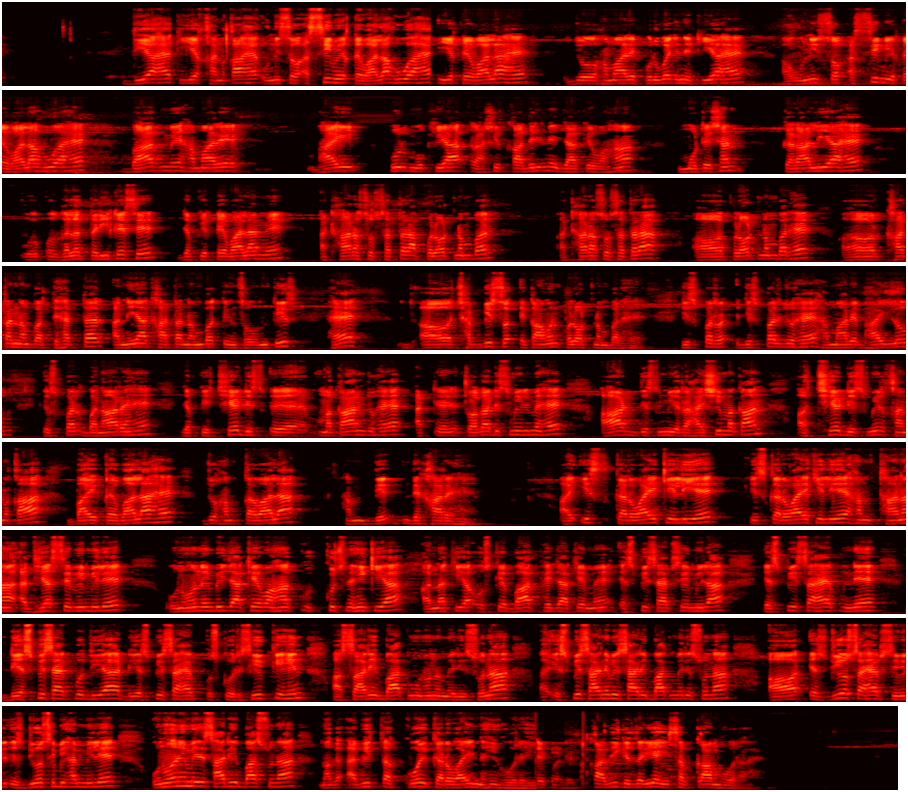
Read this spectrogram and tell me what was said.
दिया है कि ये खनका है। 1980 में केवाला हुआ है। ये केवाला है जो हमारे पूर्वज ने किया है और 1980 में केवाला हुआ है। बाद में हमारे भाई पूर्व मुखिया राशिद कादरी ने जाके वहाँ मोटेशन करा लिया है। वो गलत तरीके से, जबकि केवाला में 1817 प्लॉट नंबर 1817 और प्लॉट नंबर है और खाता नंबर तिहत्तर, अनिया खाता नंबर तीन सौ उनतीस है और छब्बीस सौ इक्यावन प्लॉट नंबर है। जिस पर जिस पर जो है हमारे भाई लोग उस पर बना रहे हैं, जबकि छः मकान जो है चौदह डिसमिल में है आठ डिसमिल रहायशी मकान और छः डिसमिल खनका बाई कवाला है, जो हम कवाला हम दे, दिखा रहे हैं। और इस कार्रवाई के लिए, इस कार्रवाई के लिए हम थाना अध्यक्ष से भी मिले। उन्होंने भी जाके वहाँ कुछ नहीं किया और न किया। उसके बाद फिर जाके मैं एसपी साहब से मिला। एसपी साहब ने डीएसपी साहब को दिया। डीएसपी साहब उसको रिसीव की हिन और सारी बात उन्होंने मेरी सुना। और एसपी साहब ने भी सारी बात मेरी सुना। और एसडीओ साहब सिविल एसडीओ से भी हम मिले। उन्होंने मेरी सारी बात सुना मगर अभी तक कोई कार्रवाई नहीं हो रही। काजी के ज़रिए ये सब काम हो रहा है।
